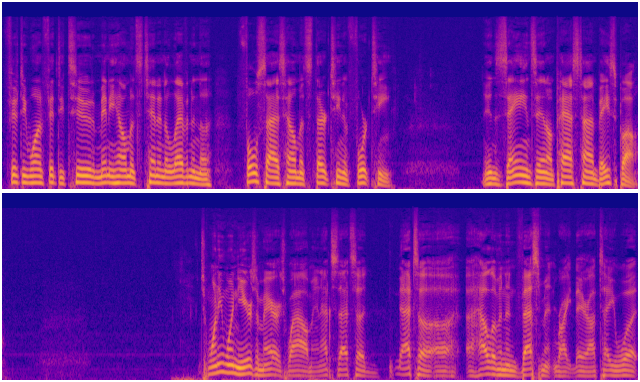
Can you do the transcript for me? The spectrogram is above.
51, 52, the mini helmets 10 and 11, and the full size helmets 13 and 14. And Zane's in on pastime baseball. Twenty-one years of marriage. Wow, man, that's that's a that's a, a a hell of an investment right there. I'll tell you what.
